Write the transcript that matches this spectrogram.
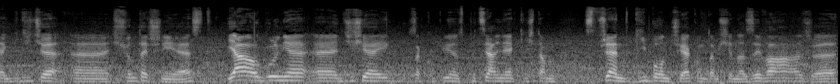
Jak widzicie, e, świątecznie jest. Ja ogólnie e, dzisiaj zakupiłem specjalnie jakiś tam sprzęt Gibbon, czy jak on tam się nazywa, że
